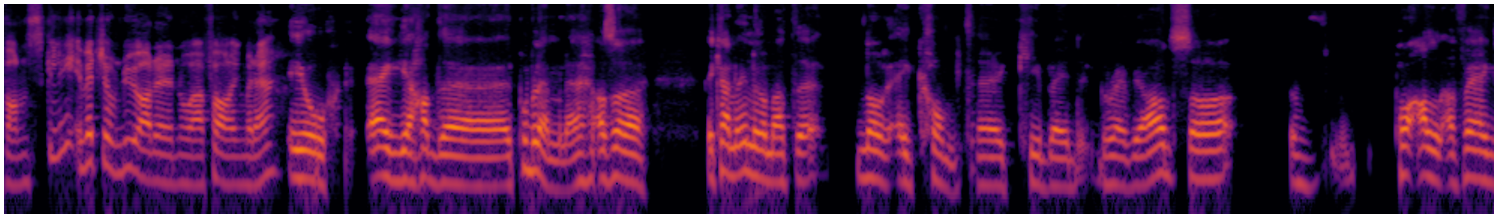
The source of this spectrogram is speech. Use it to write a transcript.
vanskelig. Jeg vet ikke om du hadde noe erfaring med det? Jo, jeg hadde et problem med det. Altså, jeg kan jo innrømme at når jeg kom til Keyblade Graveyard, så på alle, For jeg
